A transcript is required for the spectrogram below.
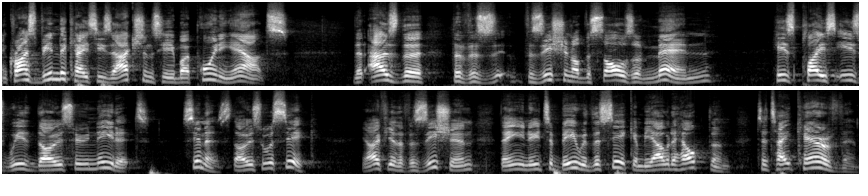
And Christ vindicates his actions here by pointing out that as the, the physician of the souls of men, his place is with those who need it sinners, those who are sick. You know, if you're the physician, then you need to be with the sick and be able to help them, to take care of them.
